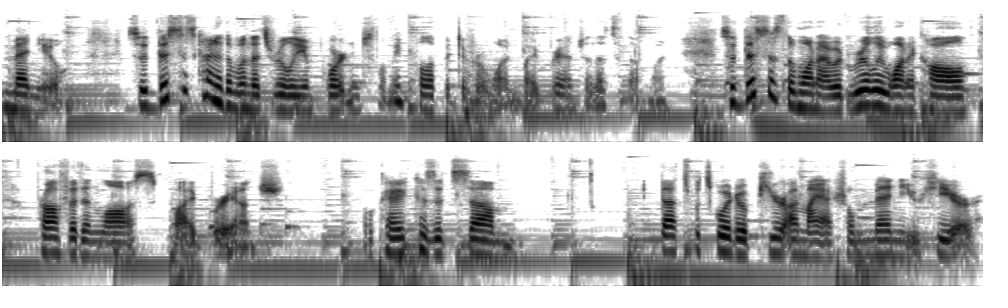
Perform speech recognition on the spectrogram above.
menu. So this is kind of the one that's really important. Let me pull up a different one by branch. Oh, that's that one. So this is the one I would really want to call profit and loss by branch. Okay, because it's um, that's what's going to appear on my actual menu here.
